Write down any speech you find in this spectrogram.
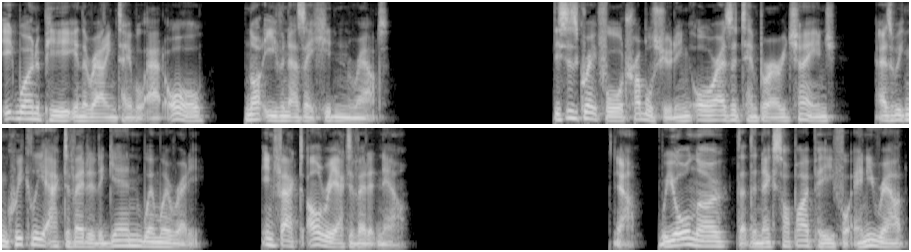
It won't appear in the routing table at all, not even as a hidden route. This is great for troubleshooting or as a temporary change, as we can quickly activate it again when we're ready. In fact, I'll reactivate it now. Now, we all know that the next hop IP for any route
